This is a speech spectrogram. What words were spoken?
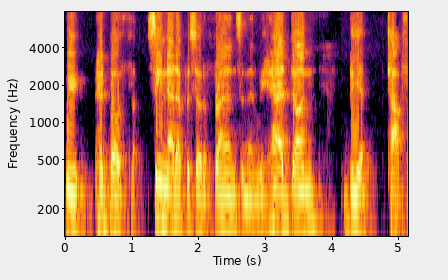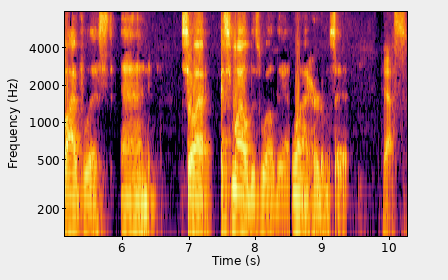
we had both seen that episode of Friends, and then we had done the top five list, and so I, I smiled as well, Dan, when I heard him say it. Yes.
